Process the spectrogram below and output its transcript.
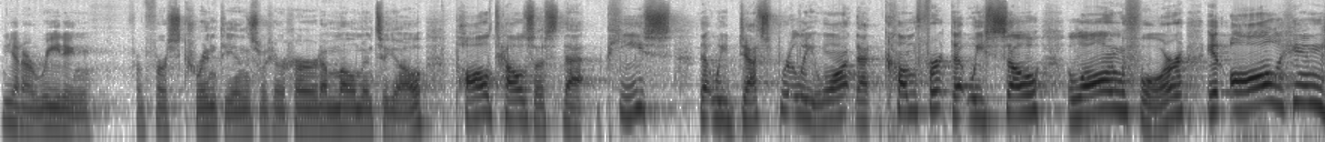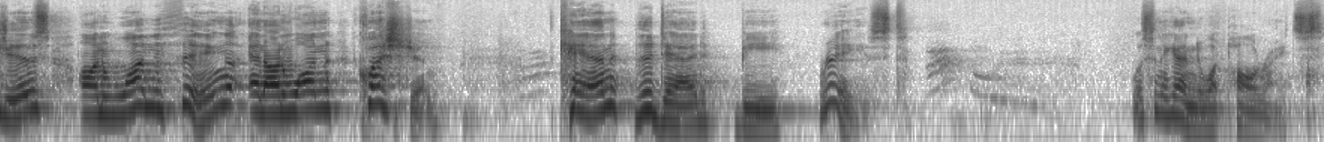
Yet, our reading from 1 Corinthians, which we heard a moment ago, Paul tells us that peace that we desperately want, that comfort that we so long for, it all hinges on one thing and on one question can the dead be raised? Listen again to what Paul writes.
